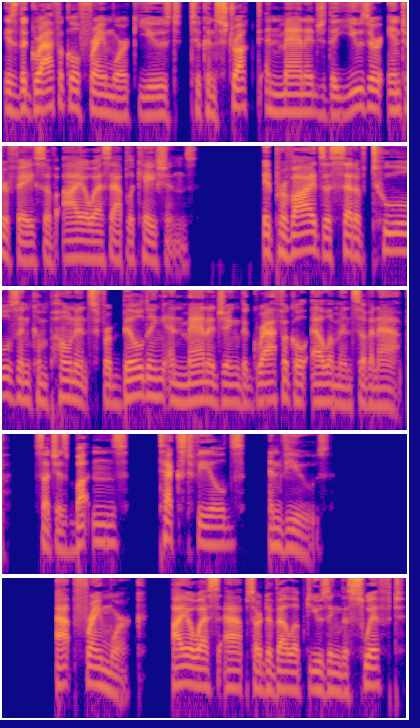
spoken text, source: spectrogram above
is the graphical framework used to construct and manage the user interface of iOS applications. It provides a set of tools and components for building and managing the graphical elements of an app, such as buttons, text fields, and views. App Framework iOS apps are developed using the Swift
